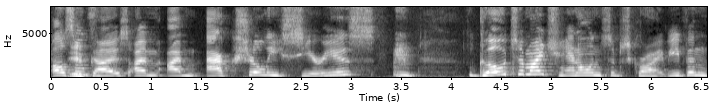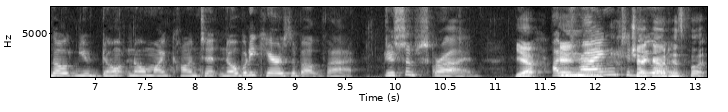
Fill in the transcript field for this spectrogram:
Also, It's- guys, I'm I'm actually serious. Go to my channel and subscribe, even though you don't know my content. Nobody cares about that. Just subscribe. Yep. I'm and trying then to check do out it. his foot.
